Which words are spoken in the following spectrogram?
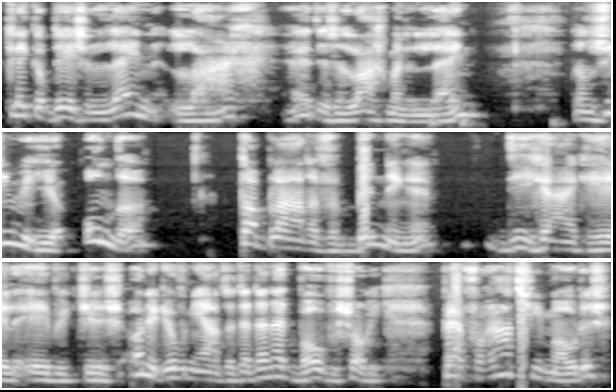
klik op deze lijnlaag, het is een laag met een lijn, dan zien we hieronder tabbladen verbindingen. Die ga ik heel eventjes, oh nee, die hoef ik niet aan te zetten, net boven, sorry. Perforatiemodus.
